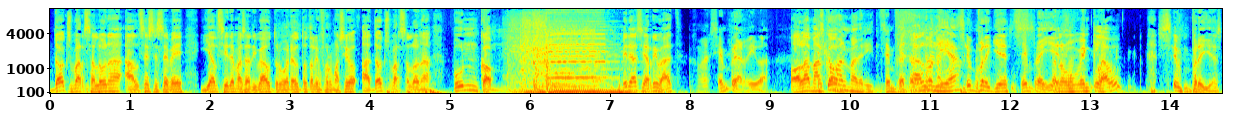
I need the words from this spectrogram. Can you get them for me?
Docs Barcelona, al CCCB i als Cinemes Aribau trobareu tota la informació a docsbarcelona.com. Mira, s'hi ha arribat. Home, Sempre arriba. Hola, És Malcolm. com el Madrid, sempre tal? Bon dia. Sempre hi és. Sempre hi és. En el moment clau, sempre hi és.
